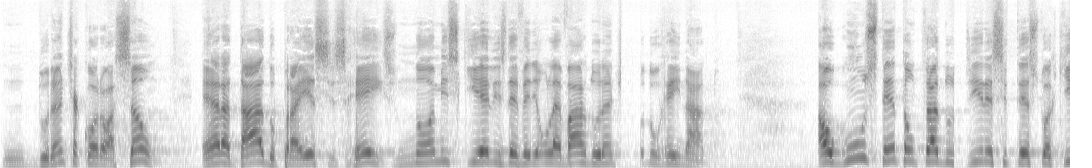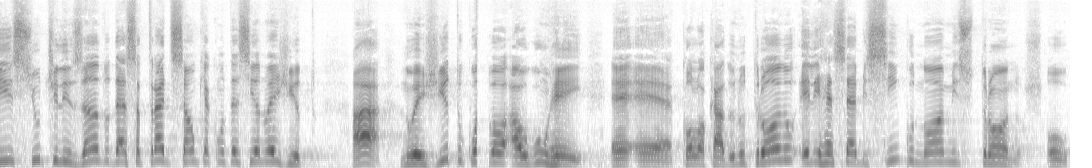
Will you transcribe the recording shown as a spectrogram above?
durante a coroação, era dado para esses reis nomes que eles deveriam levar durante todo o reinado. Alguns tentam traduzir esse texto aqui se utilizando dessa tradição que acontecia no Egito. Ah, no Egito, quando algum rei é, é, colocado no trono, ele recebe cinco nomes tronos, ou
